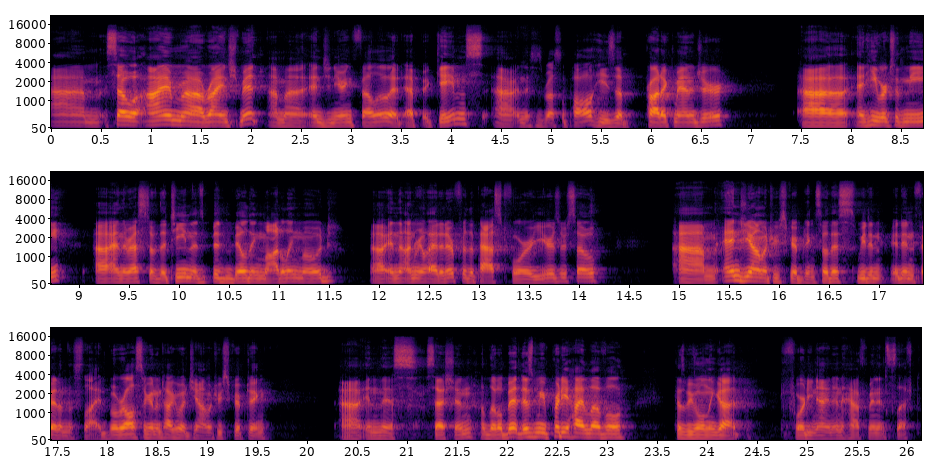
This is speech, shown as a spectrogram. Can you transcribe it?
Um, so I'm uh, Ryan Schmidt. I'm an engineering fellow at Epic Games, uh, and this is Russell Paul. He's a product manager, uh, and he works with me uh, and the rest of the team that's been building modeling mode uh, in the Unreal Editor for the past four years or so, um, and geometry scripting. So this we didn't it didn't fit on the slide, but we're also going to talk about geometry scripting uh, in this session a little bit. This is going to be pretty high level because we've only got 49 and a half minutes left.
